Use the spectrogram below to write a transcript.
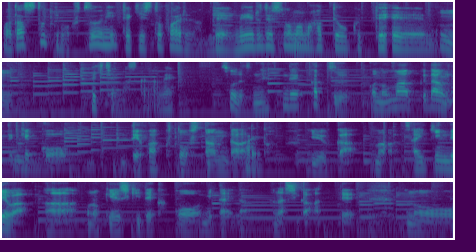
渡すときも普通にテキストファイルなんで、メールでそのまま貼って送って、もうん。できちゃいますからね。そうですね。で、かつ、このマークダウンって結構デファクトスタンダードというか、まあ、最近ではあーこの形式で書こうみたいな話があって、あの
